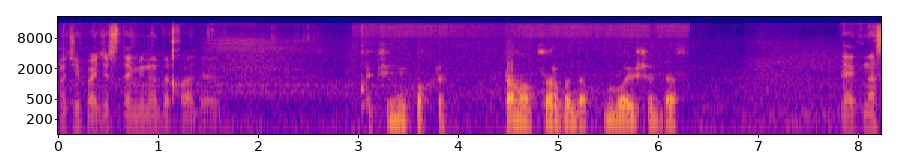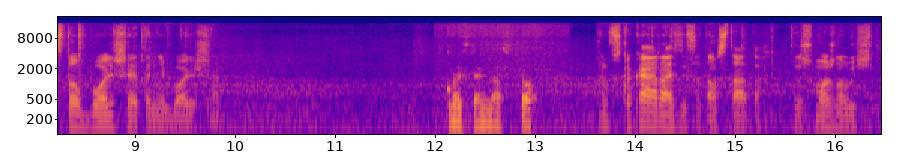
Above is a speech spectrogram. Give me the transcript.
Ну типа эти стамины доходят. Очень неплохо. Там абсорба больше даст. Блять, на 100 больше это не больше. Смысле на 100. Ну с- какая разница там в статах? Ты ж можно высчитать.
